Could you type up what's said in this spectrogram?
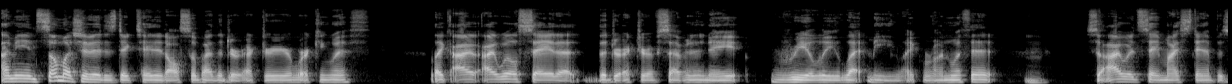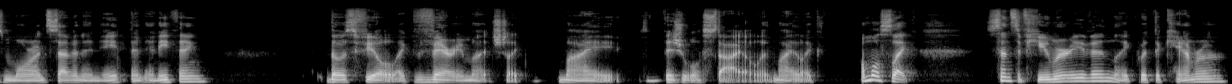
I mean, so much of it is dictated also by the director you're working with. Like I, I will say that the director of seven and eight really let me like run with it. Mm. So I would say my stamp is more on seven and eight than anything. Those feel like very much like my visual style and my like almost like sense of humor, even like with the camera.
